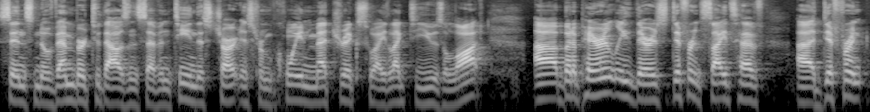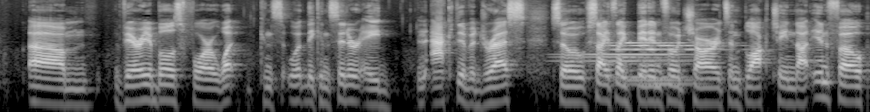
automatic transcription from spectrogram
since November 2017. This chart is from Coinmetrics, who I like to use a lot. Uh, but apparently, there's different sites have uh, different um, variables for what what they consider a an active address. So sites like BitInfo charts and blockchain.info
